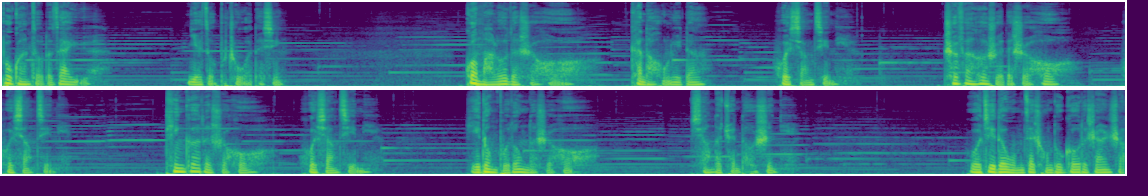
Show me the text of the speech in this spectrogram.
不管走得再远。也走不出我的心。过马路的时候，看到红绿灯，会想起你；吃饭喝水的时候，会想起你；听歌的时候，会想起你；一动不动的时候，想的全都是你。我记得我们在重渡沟的山上，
